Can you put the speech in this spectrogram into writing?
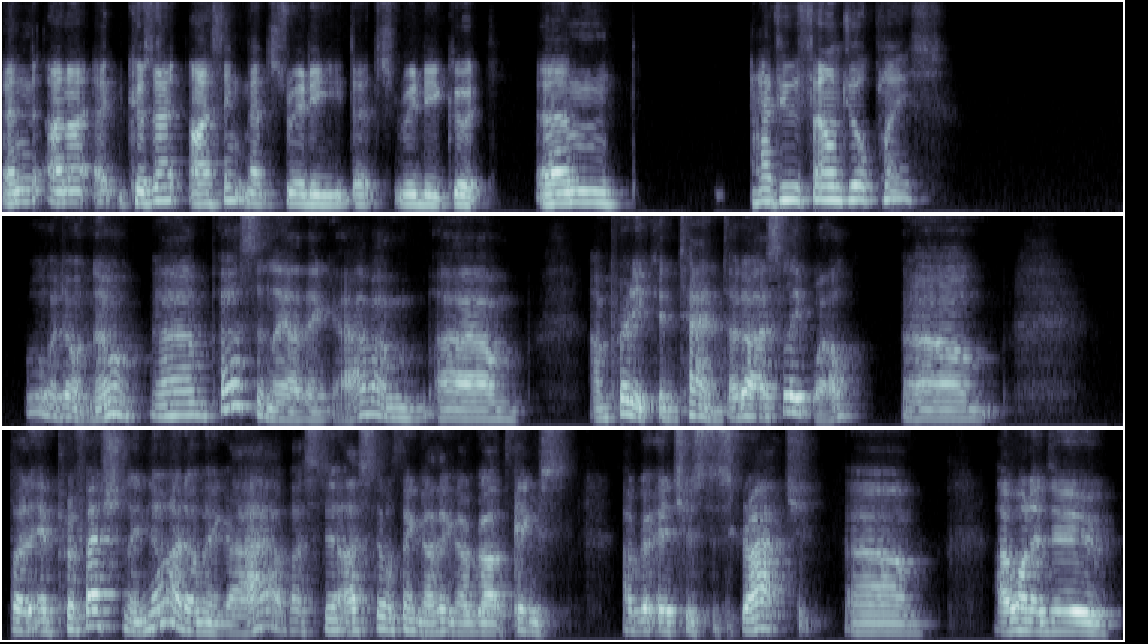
And and I because that I think that's really that's really good. Um, have you found your place? Oh, I don't know. Um, personally, I think I have. I'm um, I'm pretty content. I don't. I sleep well. Um, but professionally, no, I don't think I have. I still I still think I think I've got things. I've got itches to scratch. Um, I want to do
